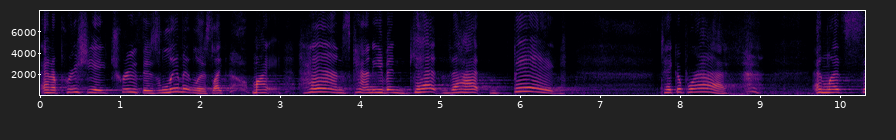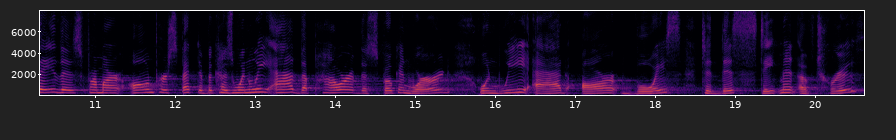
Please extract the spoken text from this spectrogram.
and appreciate truth is limitless. Like my hands can't even get that big. Take a breath. And let's say this from our own perspective because when we add the power of the spoken word, when we add our voice to this statement of truth,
